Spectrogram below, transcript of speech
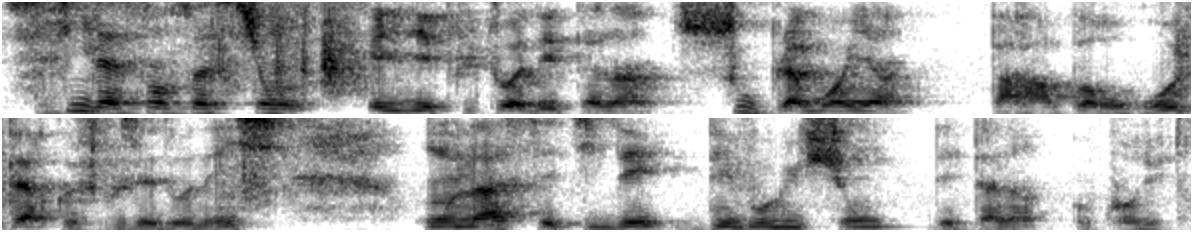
si la sensation est liée plutôt à des tanins souples à moyens par rapport aux repères que je vous ai donnés, on a cette idée d'évolution des tanins au cours du temps.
